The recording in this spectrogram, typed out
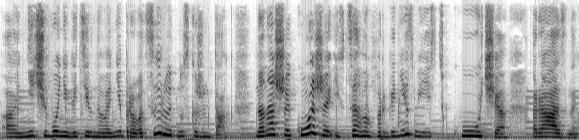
а, ничего негативного не провоцирует, ну, скажем так. На нашей коже и в целом в организме организме есть куча разных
